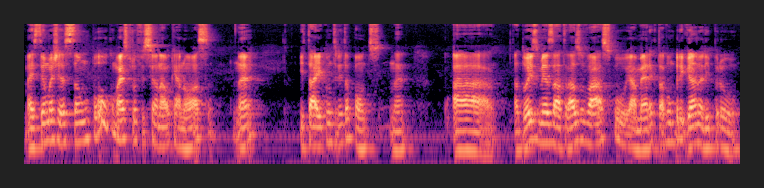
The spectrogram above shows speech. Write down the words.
mas tem uma gestão um pouco mais profissional que a nossa, né? E tá aí com 30 pontos, né? A há dois meses atrás o Vasco e a América estavam brigando ali pro,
